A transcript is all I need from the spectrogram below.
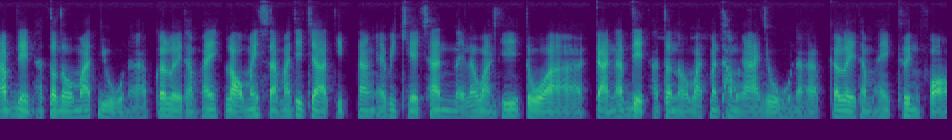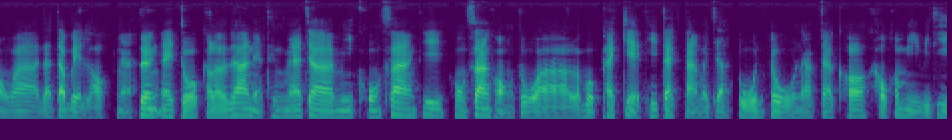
อัปเดตอัตโนมัติอยู่นะครับก็เลยทำให้เราไม่สามารถที่จะติดตั้งแอปพลิเคชัน ในระหว่างที่ตัวการอัปเดตอัตโนมัติมันทำงานอยู่นะครับก็เลยทำให้ขึ้นฟ้องว่า database lock นะซึ่งไอตัว g a l a d a เนี่ยถึงแม้จะมีโครงสร้างที่โครงสร้างของตัวระบบแพ็กเกจที่แตกต่างไปจาก Ubuntu นะครับแต่ก็เขาก็มีวิธี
